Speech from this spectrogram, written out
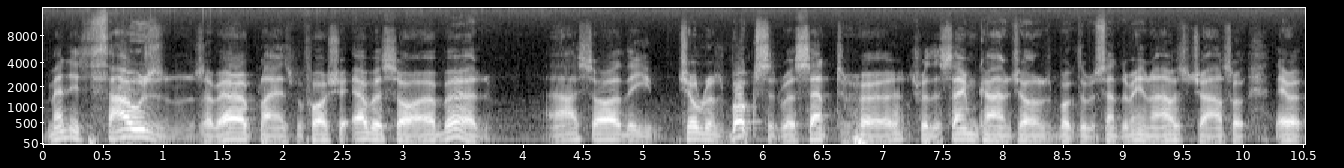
many thousands of airplanes before she ever saw a bird. I saw the children's books that were sent to her, which were the same kind of children's book that was sent to me when I was a child. So they were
